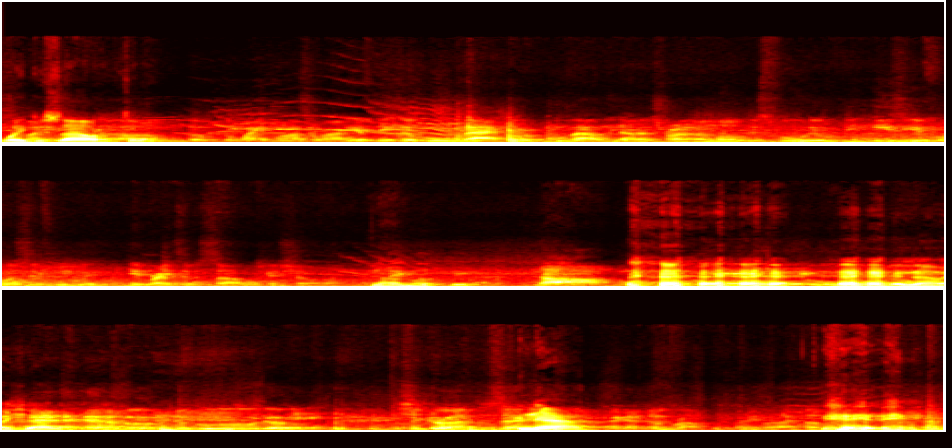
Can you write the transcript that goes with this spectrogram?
Wait, um, the, the white Maserati, if they could move back or move out, we gotta try and unload this food. It would be easier for us if we could get right to the sidewalk, inshallah. No, Nah. no, inshallah. Shukran, just a Now, I got no problem.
